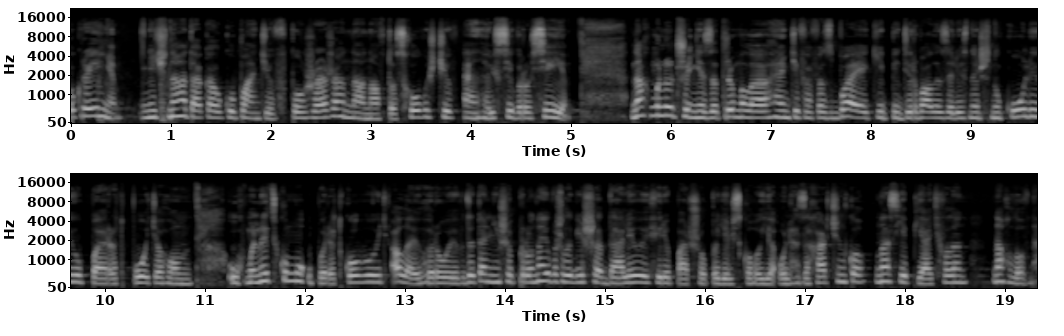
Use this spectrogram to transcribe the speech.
Україні! Нічна атака окупантів. Пожежа на нафтосховищі в Енгельсі в Росії. На Хмельниччині затримали агентів ФСБ, які підірвали залізничну колію перед потягом. У Хмельницькому упорядковують алею героїв. Детальніше про найважливіше далі у ефірі першого подільського. Я Ольга Захарченко. У нас є 5 хвилин на головне.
